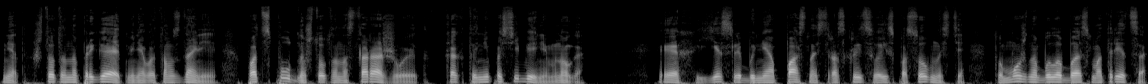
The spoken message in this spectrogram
Нет, что-то напрягает меня в этом здании, подспудно что-то настораживает, как-то не по себе немного. Эх, если бы не опасность раскрыть свои способности, то можно было бы осмотреться,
